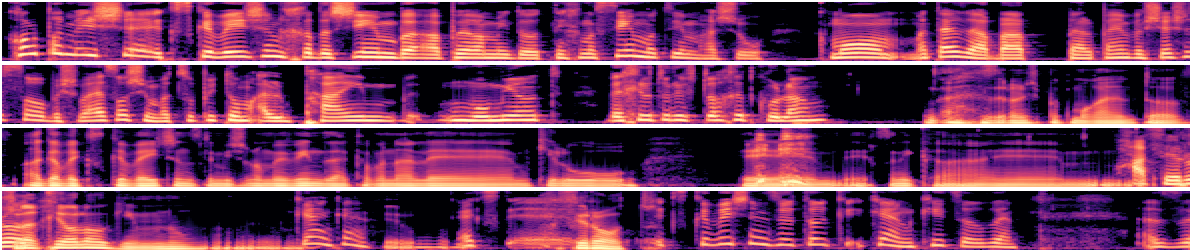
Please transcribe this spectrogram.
כל פעם יש excavation חדשים בפירמידות, נכנסים, מוצאים משהו. כמו, מתי זה היה? ב-2016 או ב-2017, שמצאו פתאום 2,000 מומיות והחליטו לפתוח את כולם? זה לא נשמע כמו רעיון טוב. אגב, excavations, למי שלא מבין, זה הכוונה ל... כאילו... אה, איך זה נקרא? אה, חפירות. של ארכיאולוגים, נו. כן, כן. כאילו, חפירות. excavation זה יותר, כן, קיצר זה. אז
